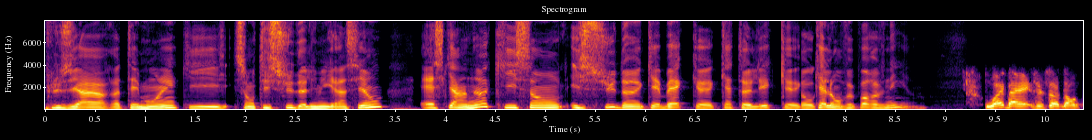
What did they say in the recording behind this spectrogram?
plusieurs témoins qui sont issus de l'immigration. Est-ce qu'il y en a qui sont issus d'un Québec euh, catholique euh, auquel on ne veut pas revenir? Oui, ben c'est ça. Donc,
